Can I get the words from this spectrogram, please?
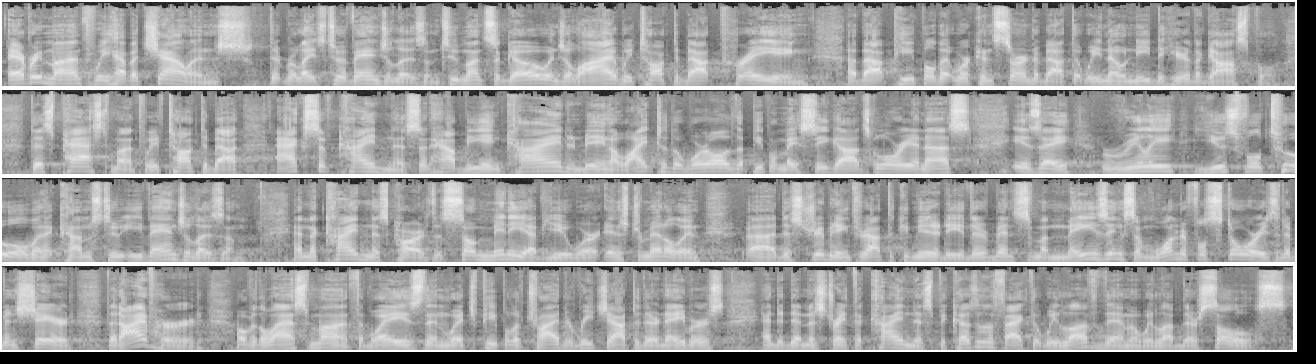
Every month we have a challenge that relates to evangelism. Two months ago in July, we talked about praying about people that we're concerned about that we know need to hear the gospel. This past month, we've talked about acts of kindness and how being kind and being a light to the world that people may see God's glory in us is a really useful tool when it comes to evangelism. And the kindness cards that so many of you were instrumental in uh, distributing throughout the community, there have been some amazing, some wonderful stories that have been shared that I've heard over the last month of ways in which people have tried to reach out to their neighbors and to demonstrate the kindness because of the fact that we love them and we love their souls.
